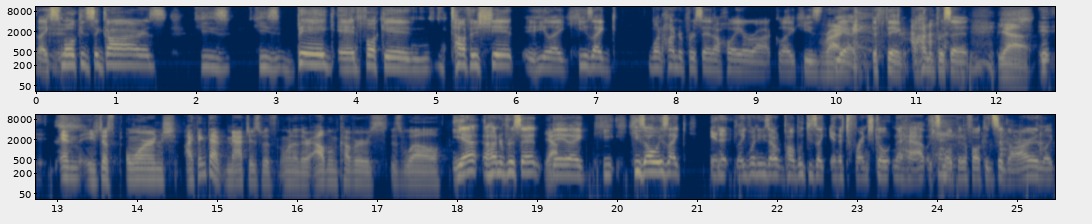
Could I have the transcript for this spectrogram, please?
like smoking cigars. He's he's big and fucking tough as shit. And he like he's like 100% a Hoya Roc. Like he's Right. yeah, the thing, 100%. yeah, it, and he's just orange. I think that matches with one of their album covers as well. Yeah, 100%. Yeah. They like he he's always like in it like when he's out in public he's like in a trench coat and a hat like smoking a fucking cigar and like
